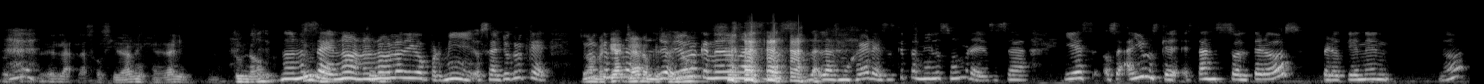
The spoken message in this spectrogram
la, sociedad en general, tú no. No, no sé, no, no, no, lo digo por mí. O sea, yo creo que. Yo, creo, que nada, yo, creo que nada más las, mujeres, es que también los hombres, o sea, y es, o sea, hay unos que están solteros, pero tienen, ¿no?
